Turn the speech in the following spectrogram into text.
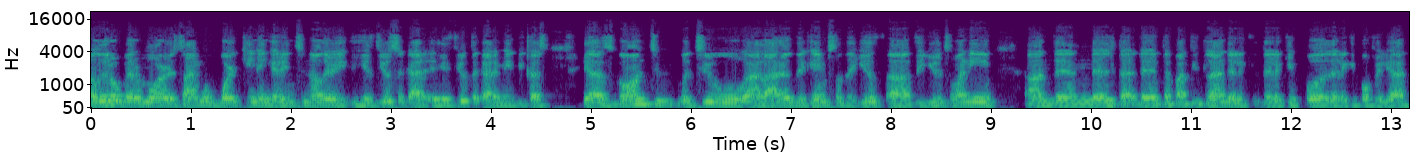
a little bit more time of working and getting to know their, his youth academy, his youth academy because he has gone to to a lot of the games of the youth uh, the U twenty and then the de Tepatitlán del, del equipo del equipo filial.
